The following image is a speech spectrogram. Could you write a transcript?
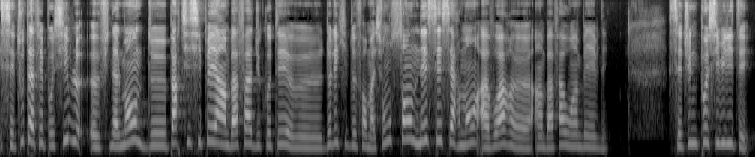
c'est tout à fait possible euh, finalement de participer à un BAFA du côté euh, de l'équipe de formation sans nécessairement avoir un BAFA ou un BFD. C'est une possibilité.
